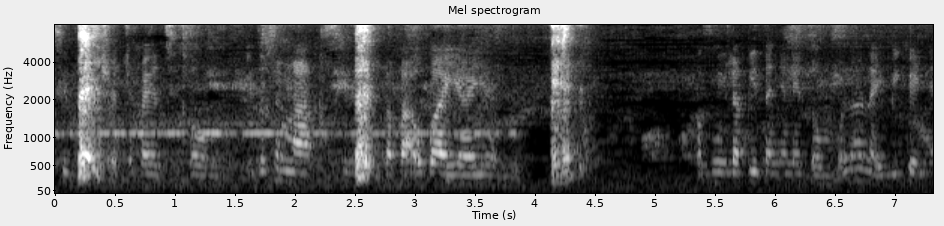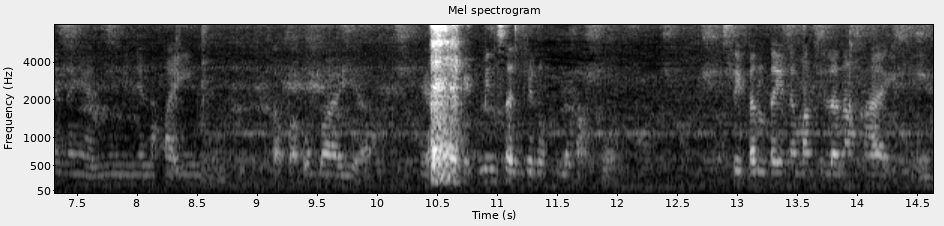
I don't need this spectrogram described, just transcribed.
Si Dutch at saka yan si Tom. Ito si Max, papaubaya yan. Pag nilapitan niya ni Tom, wala na, ibigay niya na yan. Hindi niya nakainin. Papaubaya. Kaya minsan kinukuha ko. Kasi pantay naman sila ng kain eh.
